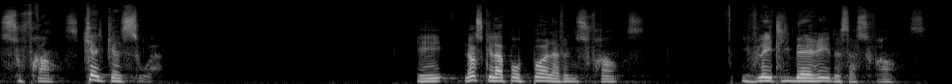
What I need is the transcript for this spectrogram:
souffrance, quelle qu'elle soit. Et lorsque l'apôtre Paul avait une souffrance, il voulait être libéré de sa souffrance.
